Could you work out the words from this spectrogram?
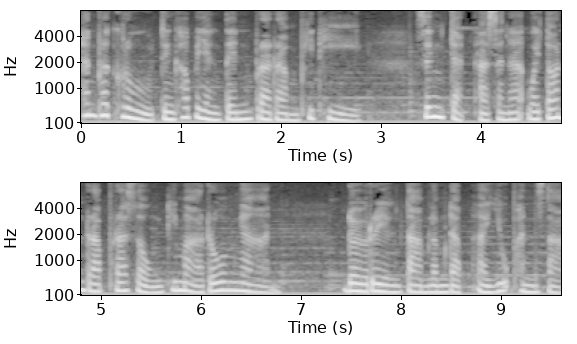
ท่านพระครูจึงเข้าไปยังเต็นท์ประรำพิธี ซึ่งจัดอาสนะไว้ต้อนรับพระสงฆ์ที่มาร่วมงาน โดยเรียงตามลำดับอายุพรรษา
